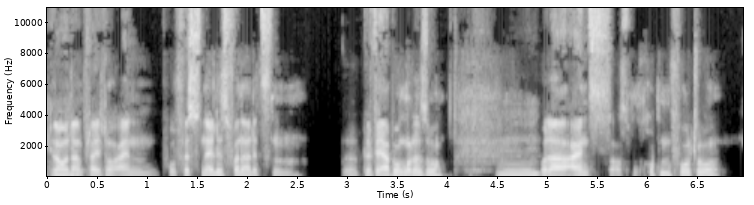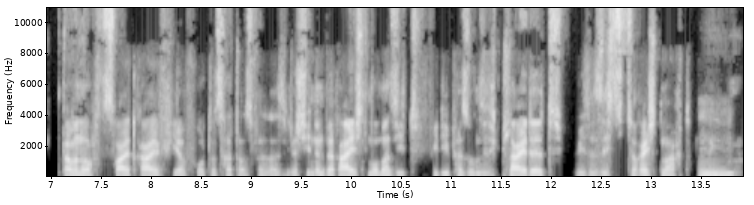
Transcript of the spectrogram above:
genau, mhm. dann vielleicht noch ein professionelles von der letzten äh, Bewerbung oder so. Mhm. Oder eins aus dem Gruppenfoto, weil man noch zwei, drei, vier Fotos hat aus also verschiedenen Bereichen, wo man sieht, wie die Person sich kleidet, wie sie sich zurecht macht. Mhm.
